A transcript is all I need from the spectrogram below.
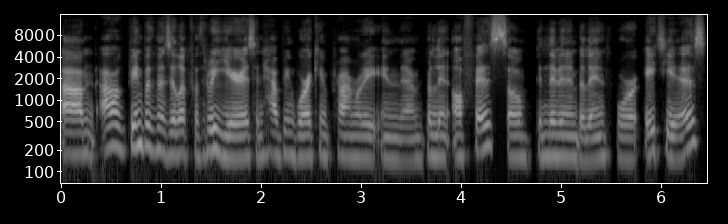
Um, I've been with Mozilla for three years and have been working primarily in the Berlin office. So been living in Berlin for eight years.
